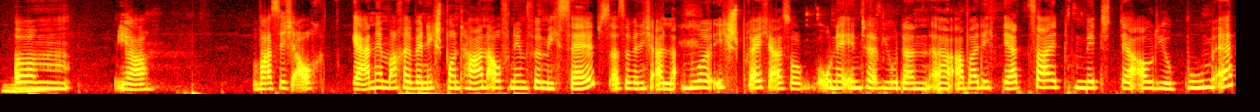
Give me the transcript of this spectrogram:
Mhm. Ähm, ja, was ich auch gerne mache, wenn ich spontan aufnehme für mich selbst, also wenn ich nur ich spreche, also ohne Interview, dann äh, arbeite ich derzeit mit der Audio Boom App.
